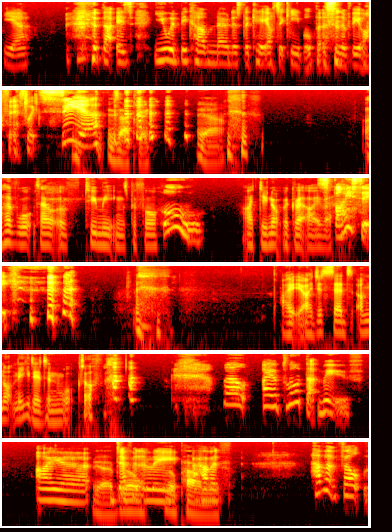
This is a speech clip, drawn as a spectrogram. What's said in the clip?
Yeah. that is, you would become known as the chaotic evil person of the office. Like, see ya! exactly yeah I have walked out of two meetings before. Ooh, I do not regret either. spicy. I I just said I'm not needed and walked off. well, I applaud that move. I uh, Yeah, definitely real power haven't move. Haven't felt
